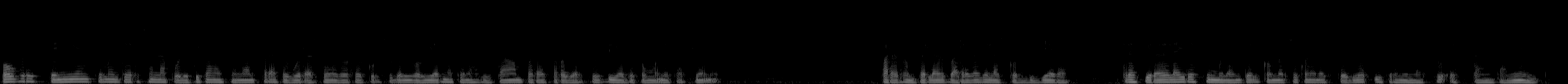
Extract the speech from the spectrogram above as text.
pobres tenían que meterse en la política nacional para asegurarse de los recursos del gobierno que necesitaban para desarrollar sus vías de comunicaciones, para romper las barreras de las cordilleras respirar el aire estimulante del comercio con el exterior y terminar su estancamiento.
